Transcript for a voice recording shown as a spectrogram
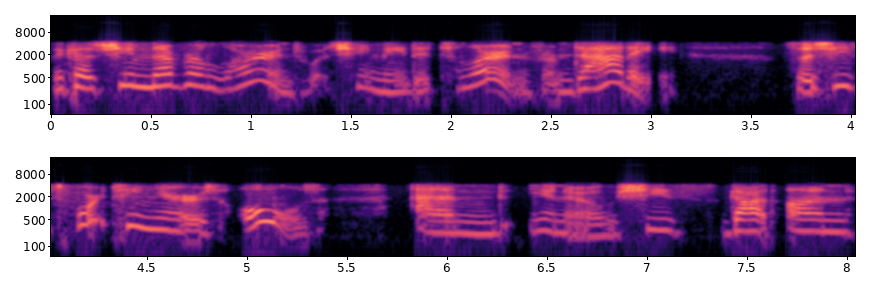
because she never learned what she needed to learn from daddy. So she's 14 years old and you know she's got on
